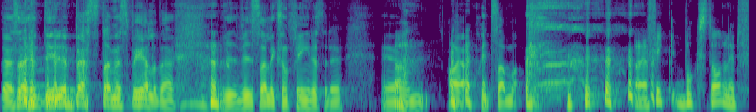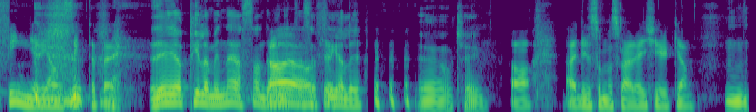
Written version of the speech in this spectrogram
Det är, här, det är det bästa med spelet. Där. Vi visar liksom fingret till det. Um, ja, ja, skitsamma. Ja, jag fick bokstavligen ett finger i ansiktet där. Det jag pillar med näsan, det var Ja, lite ja, okej. fel i... Eh, Okej. Ja, nej, det är som att svära i kyrkan. Mm.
